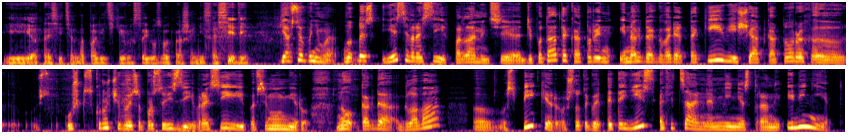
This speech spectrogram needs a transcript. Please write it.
и относительно политики Евросоюза в отношении соседей. Я все понимаю. Ну, то есть, есть в России в парламенте депутаты, которые иногда говорят такие вещи, от которых э, уж скручиваются просто везде, и в России, и по всему миру. Но когда глава Э, спикер что-то говорит, это есть официальное мнение страны или нет?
